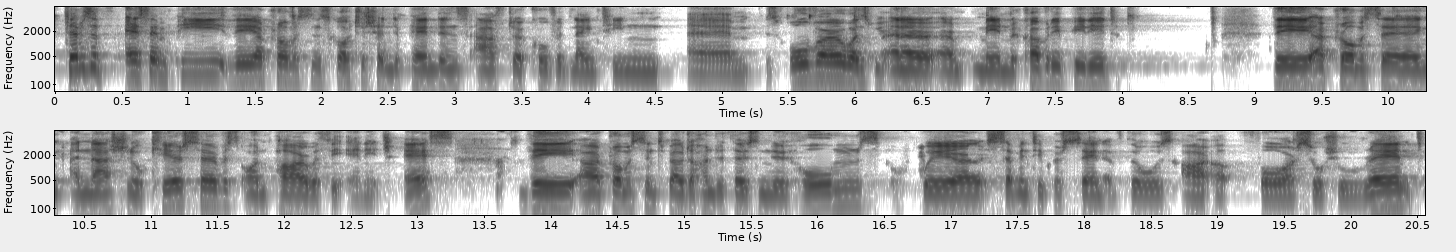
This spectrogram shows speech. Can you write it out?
in terms of SNP, they are promising Scottish independence after COVID nineteen um, is over. Once we're in our, our main recovery period, they are promising a national care service on par with the NHS. They are promising to build 100,000 new homes, where 70% of those are up for social rent.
